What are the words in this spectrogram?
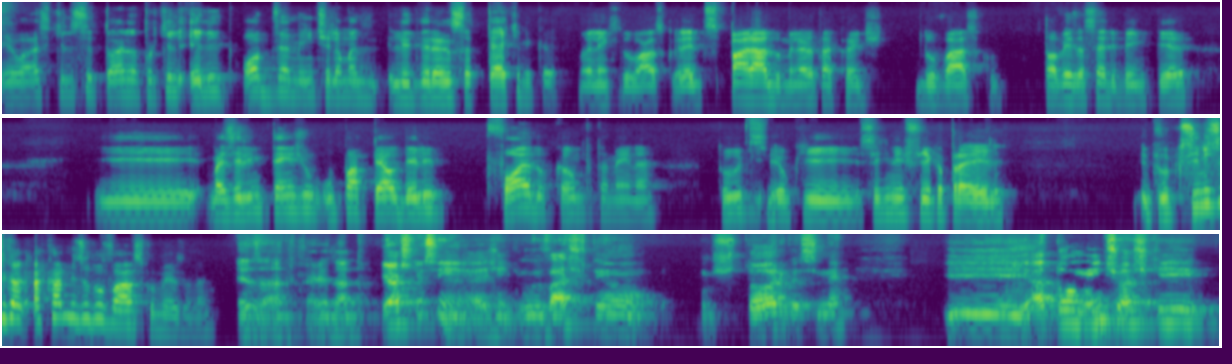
eu acho que ele se torna, porque ele, ele, obviamente, ele é uma liderança técnica no elenco do Vasco, ele é disparado o melhor atacante do Vasco, talvez a Série B inteira, e, mas ele entende o, papel dele fora do campo também, né? Tudo que, o que significa para ele. E tudo que significa a camisa do Vasco mesmo, né? Exato, cara, exato. Eu acho que assim, a gente, o Vasco tem um, um histórico, assim, né? E atualmente eu acho que,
